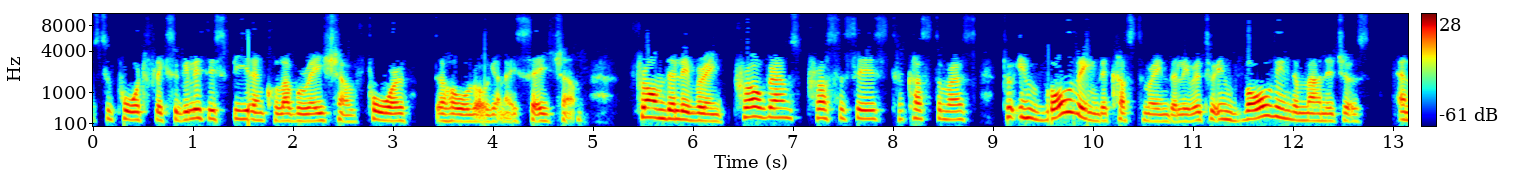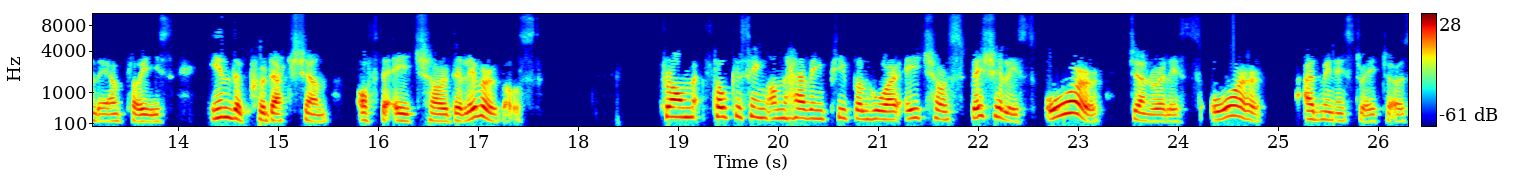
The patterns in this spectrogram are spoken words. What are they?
support flexibility, speed and collaboration for the whole organization. From delivering programs, processes to customers, to involving the customer in delivery, to involving the managers and the employees in the production of the HR deliverables. From focusing on having people who are HR specialists or generalists or administrators,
